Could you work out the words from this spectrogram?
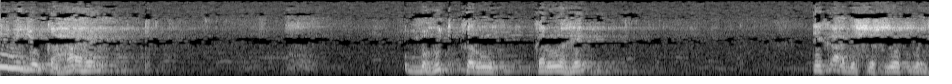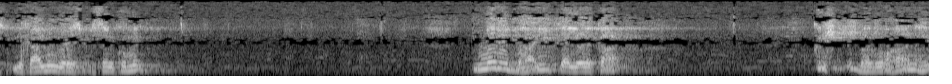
कुंती ने जो कहा है, बहुत करुण करुण है। एक आदिश्य श्लोक में निकालूँगा इस प्रसंग को मैं। मेरे भाई का लड़का कृष्ण भगवान है।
